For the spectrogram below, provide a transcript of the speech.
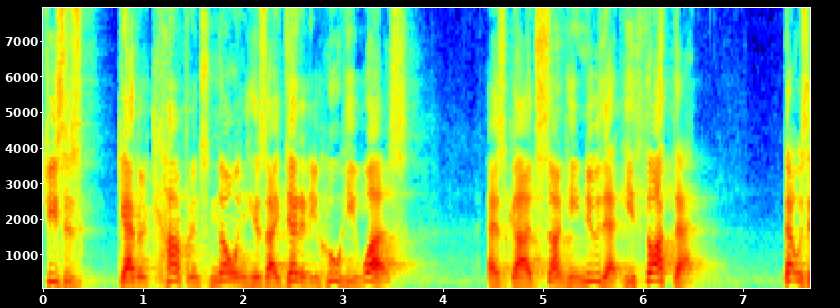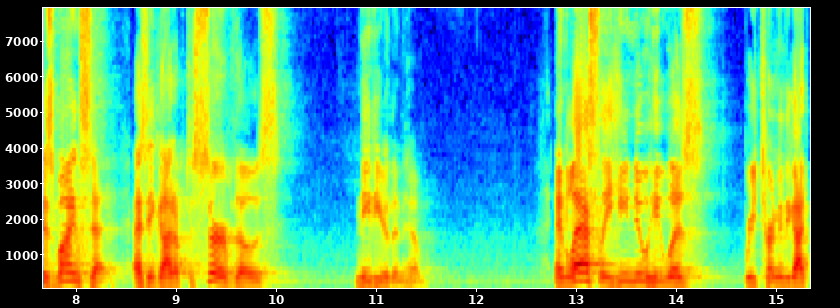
Jesus gathered confidence knowing his identity, who he was as God's son. He knew that. He thought that. That was his mindset as he got up to serve those needier than him. And lastly, he knew he was returning to God.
